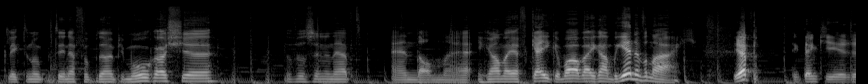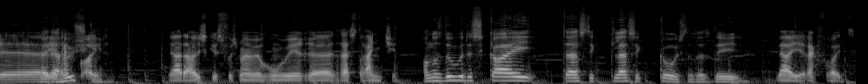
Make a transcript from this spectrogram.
Klik dan ook meteen even op het duimpje omhoog als je er veel zin in hebt. En dan eh, gaan wij even kijken waar wij gaan beginnen vandaag. Yep. Ik denk hier... eh, Bij de huisje. Ja, de huisje is volgens mij weer gewoon weer eh, het restaurantje. Anders doen we de Sky Tastic Classic Coaster. Dat is deze. Ja, hier recht vooruit.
